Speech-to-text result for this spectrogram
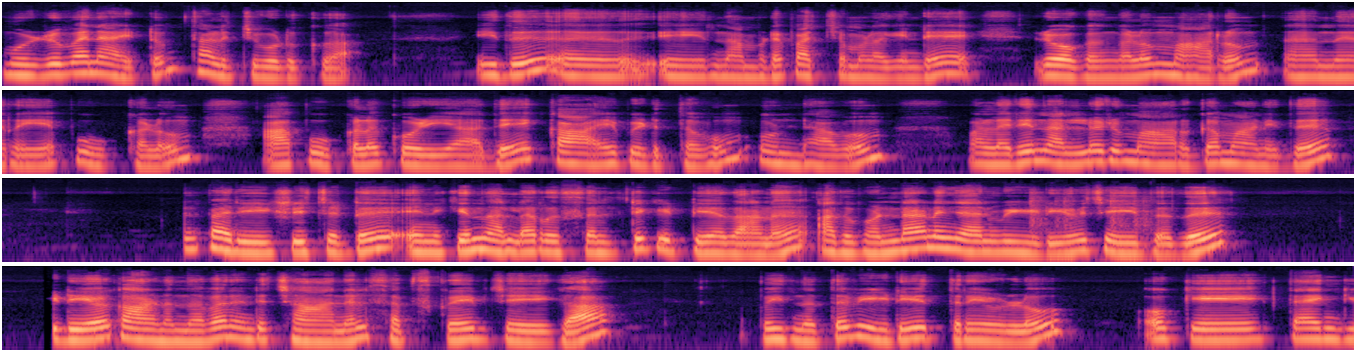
മുഴുവനായിട്ടും തളിച്ചു കൊടുക്കുക. ഇത് നമ്മുടെ പച്ചമുളകിന്റെ രോഗങ്ങളും മാറും. നിറയെ പൂക്കളും ആ പൂക്കൾ കൊഴിയാതെ കായപിടുത്തവും ഉണ്ടാവും. വളരെ നല്ലൊരു മാർഗമാണിത് പരീക്ഷിച്ചിട്ട് എനിക്ക് നല്ല റിസൾട്ട് കിട്ടിയതാണ്. അതുകൊണ്ടാണ് ഞാൻ വീഡിയോ ചെയ്തത്. വീഡിയോ കാണുന്നവർ എന്റെ ചാനൽ സബ്സ്ക്രൈബ് ചെയ്യുക. അപ്പോൾ ഇന്നത്തെ വീഡിയോ ഇത്രയേ ഉള്ളൂ. ഓക്കേ താങ്ക്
